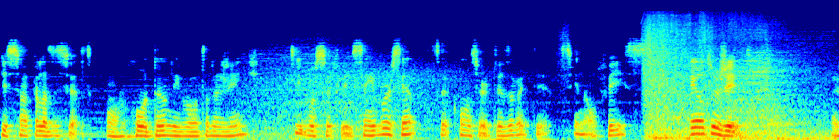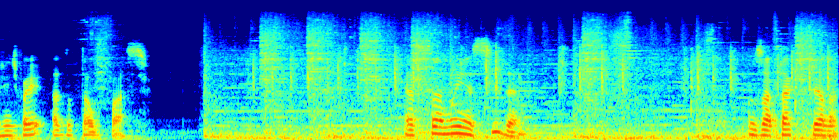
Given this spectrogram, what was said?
Que são aquelas esferas que vão rodando em volta da gente. Se você fez 100%, você com certeza vai ter. Se não fez, tem outro jeito. A gente vai adotar o fácil. Essa amanhecida, os ataques dela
